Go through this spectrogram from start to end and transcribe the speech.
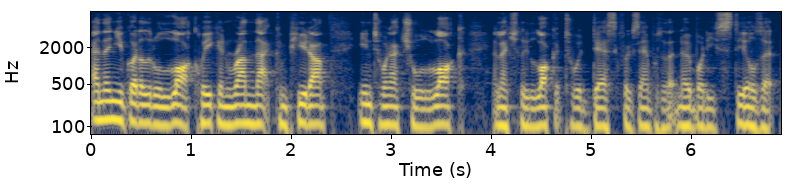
And then you've got a little lock where you can run that computer into an actual lock and actually lock it to a desk, for example, so that nobody steals it.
